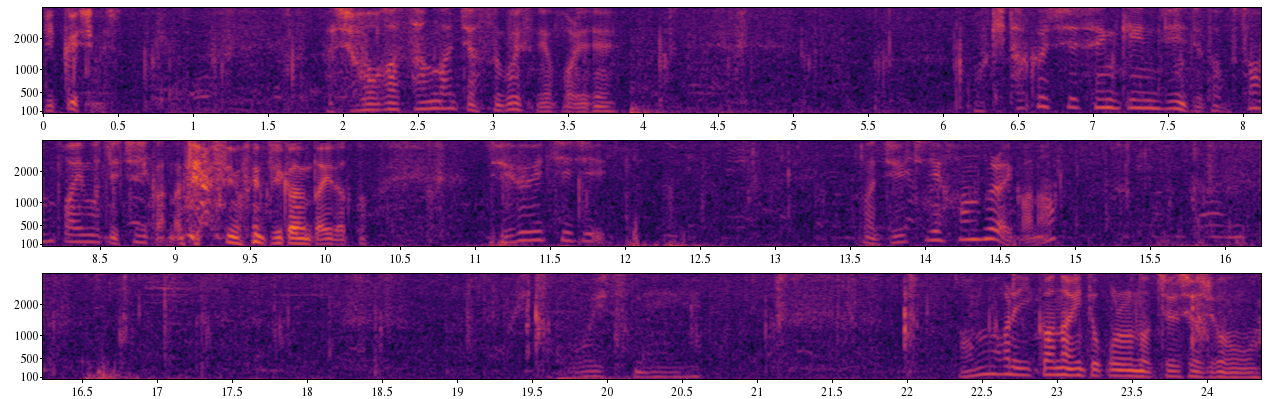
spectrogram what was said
びっくりしました正月三が日はすごいですねやっぱりね。北口浅間神社多分参拝待ち1時間になってますよ時間帯だと。11時まあ11時半ぐらいかな。人多いですね。あんまり行かないところの駐車場も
